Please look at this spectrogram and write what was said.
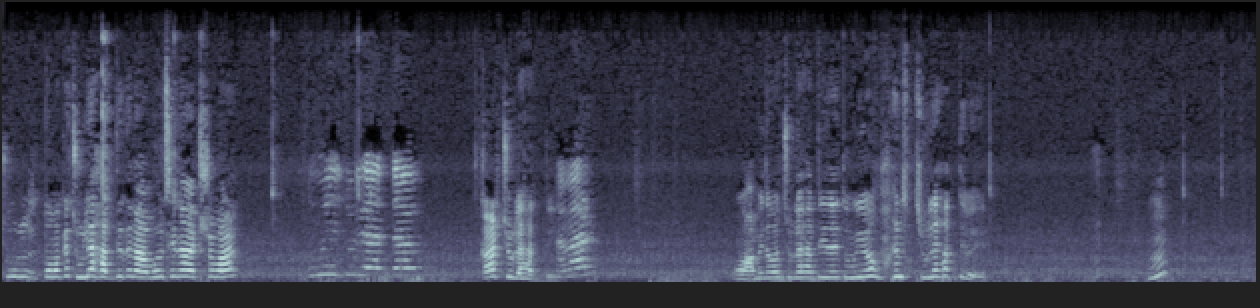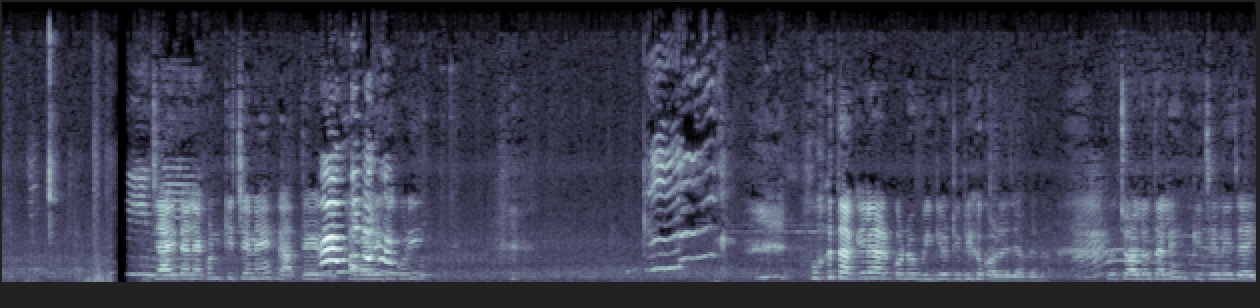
চুল, তোমাকে চুলে হাত দিতে না বলছি না একশো বার? কার চুলে হাত দিই? ও, আমি তোমার চুলে হাত দিয়ে তুমিও চুলে হাত দিবে? হুম? যাই তাহলে এখন কিচেনে রাতের খাবার রেডি করি। ও থাকলে আর কোনো ভিডিও টিডিও করা যাবে না। তো চলো তাহলে কিচেনে যাই।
